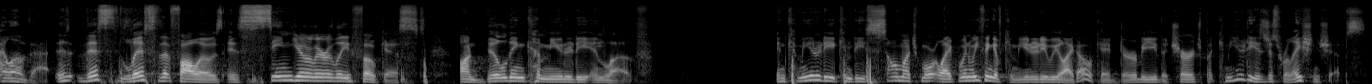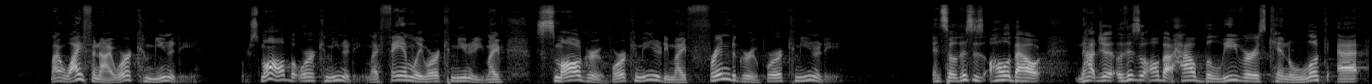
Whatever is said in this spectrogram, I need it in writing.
I love that. This list that follows is singularly focused on building community in love. And community can be so much more like when we think of community, we like, oh, okay, Derby, the church, but community is just relationships. My wife and I, we're a community. We're small, but we're a community. My family, we're a community. My small group, we're a community. My friend group, we're a community. And so this is all about not just this is all about how believers can look at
